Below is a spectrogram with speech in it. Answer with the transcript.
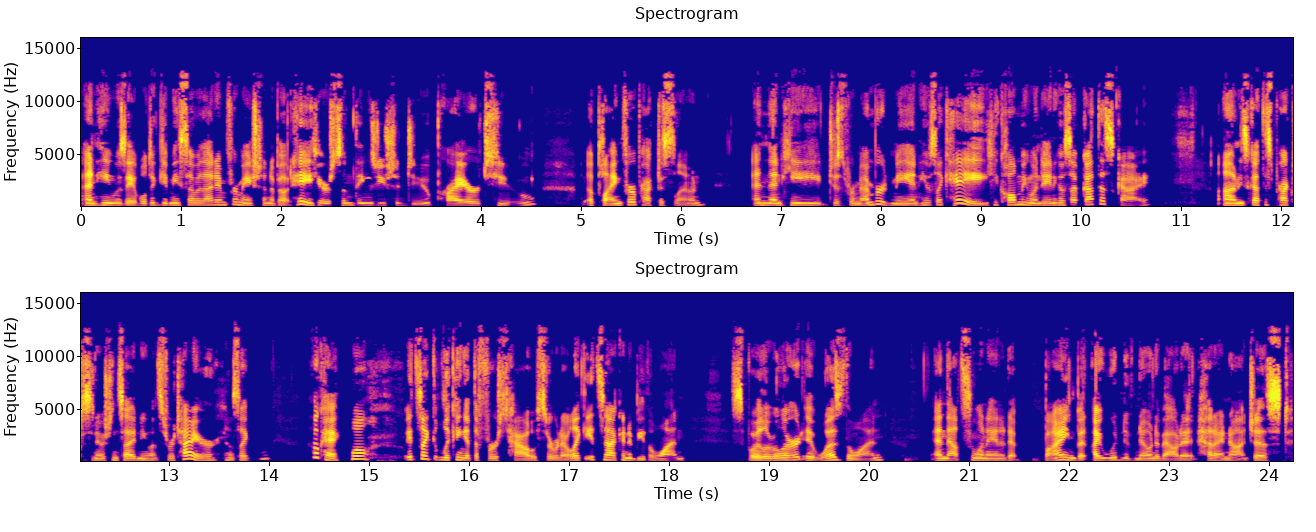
And he was able to give me some of that information about, "Hey, here's some things you should do prior to applying for a practice loan." And then he just remembered me, and he was like, "Hey," he called me one day and he goes, "I've got this guy. Um, he's got this practice in Oceanside, and he wants to retire." I was like, "Okay, well, it's like looking at the first house or whatever. Like, it's not going to be the one." Spoiler alert, it was the one. And that's the one I ended up buying, but I wouldn't have known about it had I not just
